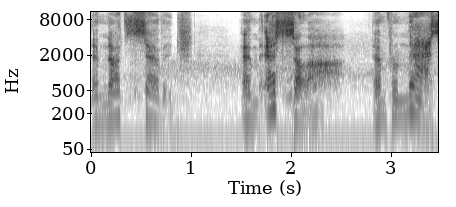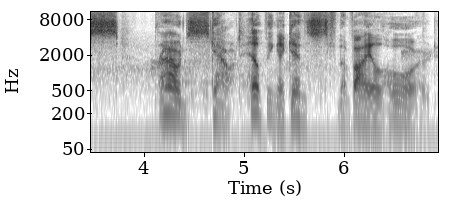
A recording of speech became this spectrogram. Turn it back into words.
Am not savage. Am Essala. Am from Nass. Proud scout, helping against the vile horde.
